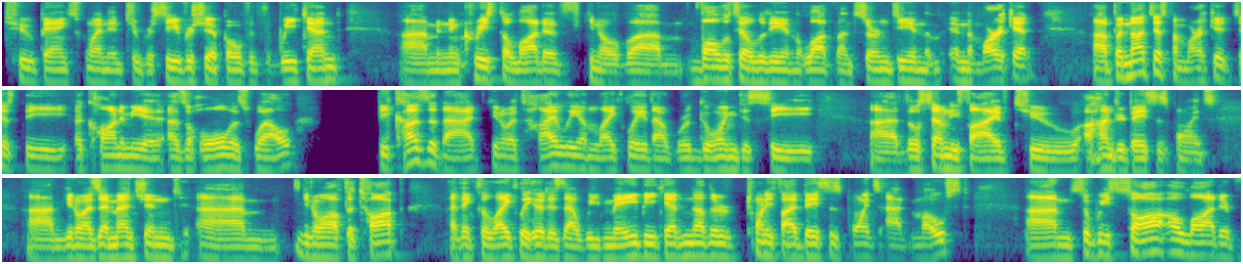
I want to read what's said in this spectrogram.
two banks went into receivership over the weekend um, and increased a lot of you know um, volatility and a lot of uncertainty in the in the market, uh, but not just the market, just the economy as a whole as well. Because of that, you know, it's highly unlikely that we're going to see uh, those 75 to 100 basis points. Um, you know, as I mentioned, um, you know, off the top, I think the likelihood is that we maybe get another 25 basis points at most. Um, so we saw a lot of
